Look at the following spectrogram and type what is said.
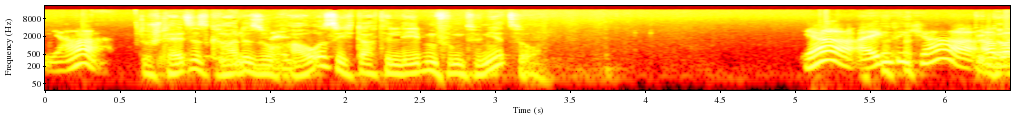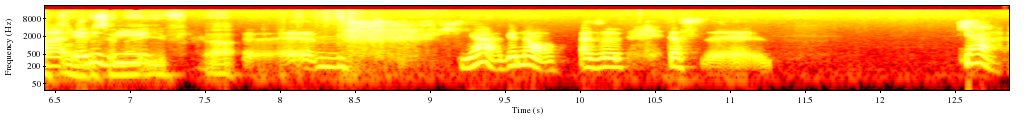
ja, Du stellst es gerade so raus. Ich dachte, Leben funktioniert so. ja, eigentlich ja, aber so irgendwie. Ja. Ähm, ja, genau. Also das, äh, ja,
